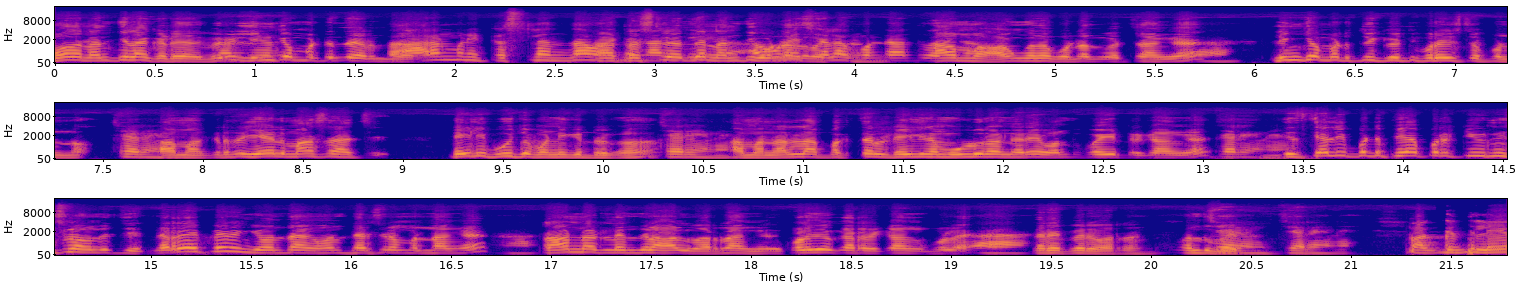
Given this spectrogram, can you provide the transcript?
முதல்ல நந்தி எல்லாம் கிடையாது. வெறும் லிங்கம் மட்டும்தான் இருந்தா அரண்மனை ட்ரஸ்ட்ல இருந்தா trustல இருந்து நந்தி கொண்டாந்து. கொண்டாந்து ஆமா அவங்க தான் கொண்டாந்து வச்சாங்க. லிங்கம் மட்டும் தூக்கி வச்சு பிரதிஷ்டை பண்ணோம் சரி. ஆமா கிட்டத்தட்ட ஏழு மாசம் ஆச்சு. டெய்லி பூஜை பண்ணிக்கிட்டு இருக்கோம். ஆமா நல்லா பக்தர்கள் டெய்லி நம்ம உள்ளூர்ல நிறைய வந்து போயிட்டு இருக்காங்க. இது கேள்விப்பட்டு பேப்பர் டிவி நியூஸ்ல வந்துச்சு. நிறைய பேர் இங்க வந்தாங்க வந்து தரிசனம் பண்ணாங்க. ராம்நாட்ல இருந்து ஆள் வர்றாங்க. குலதெய்வக்காரர் இருக்காங்க போல. நிறைய பேர் வர்றாங்க. வந்து சரிண்ணே பக்கத்திலே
